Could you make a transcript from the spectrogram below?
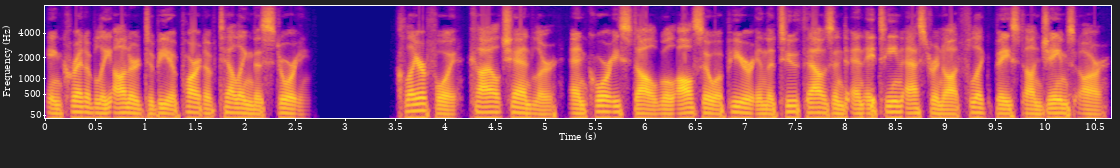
incredibly honored to be a part of telling this story. Claire Foy, Kyle Chandler, and Corey Stoll will also appear in the 2018 astronaut flick based on James R.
